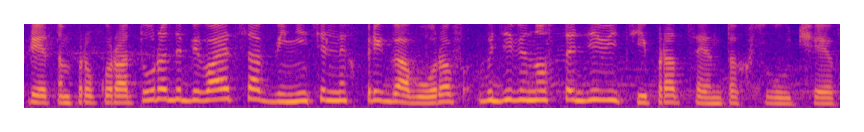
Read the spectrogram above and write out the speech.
При этом прокуратура добивается обвинительных приговоров в 99% случаев.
